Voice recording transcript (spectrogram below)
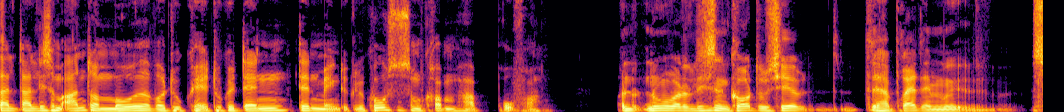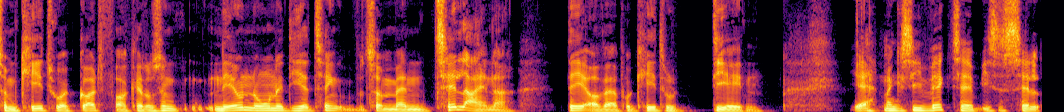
der, der er ligesom andre måder, hvor du kan, du kan danne den mængde glukose, som kroppen har brug for. Og nu- var der lige sådan kort, du siger, det her bredt, som keto er godt for. Kan du sådan nævne nogle af de her ting, som man tilegner det at være på keto-diæten? Ja, man kan sige vægttab i sig selv.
